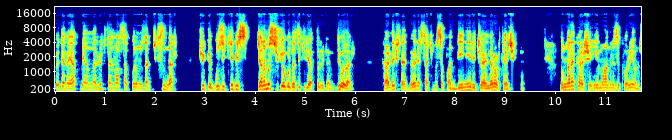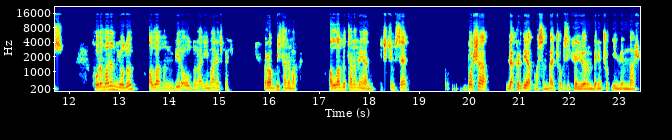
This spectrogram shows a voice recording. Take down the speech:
ödeme yapmayanlar lütfen WhatsApp grubumuzdan çıksınlar. Çünkü bu zikri biz canımız çıkıyor burada zikir yaptırırken diyorlar. Kardeşler böyle saçma sapan dini ritüeller ortaya çıktı. Bunlara karşı imanınızı koruyunuz. Korumanın yolu Allah'ın bir olduğuna iman etmek, Rabbi tanımak. Allah'ı tanımayan hiç kimse boşa lakırdı yapmasın. Ben çok zikrediyorum, benim çok ilmim var,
